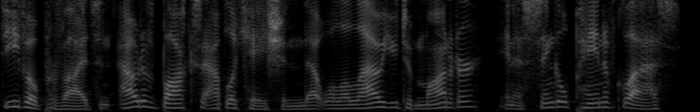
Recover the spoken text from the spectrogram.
Devo provides an out of box application that will allow you to monitor, in a single pane of glass,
